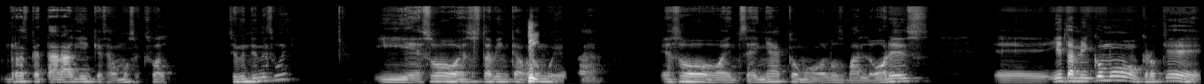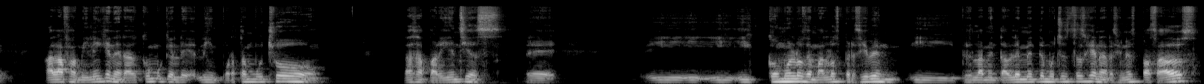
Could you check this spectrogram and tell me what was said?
respetar a alguien que sea homosexual. ¿Sí me entiendes, güey? Y eso, eso está bien cabrón, güey. eso enseña como los valores eh, y también como creo que a la familia en general como que le, le importa mucho las apariencias eh, y, y, cómo los demás los perciben. Y pues lamentablemente muchas de estas generaciones pasadas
